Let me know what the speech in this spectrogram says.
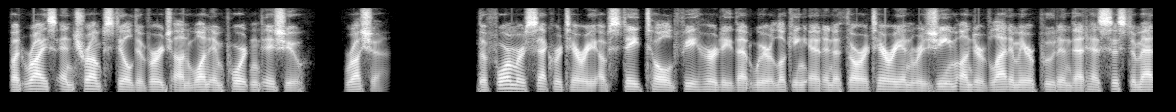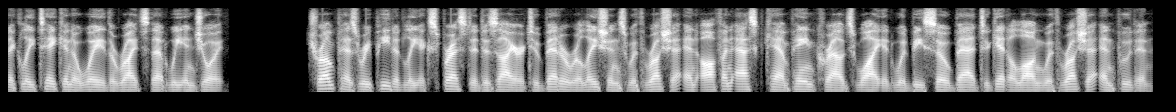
But Rice and Trump still diverge on one important issue, Russia. The former Secretary of State told Feherty that we're looking at an authoritarian regime under Vladimir Putin that has systematically taken away the rights that we enjoy. Trump has repeatedly expressed a desire to better relations with Russia and often asked campaign crowds why it would be so bad to get along with Russia and Putin.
